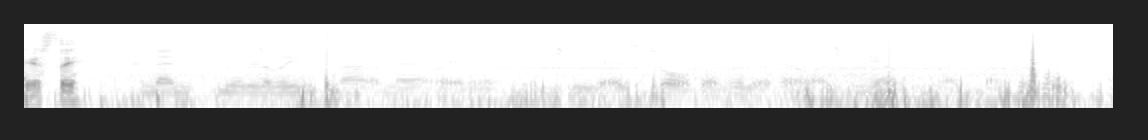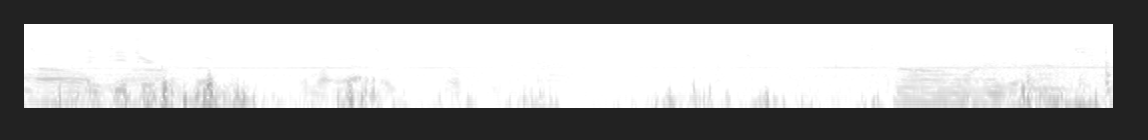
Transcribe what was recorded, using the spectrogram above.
Seriously? And then literally not a minute later, you guys rolled over the hill and yelled like Oh. And Dietrich wow. was like, "Oh my god, I was joking." Oh my gosh.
